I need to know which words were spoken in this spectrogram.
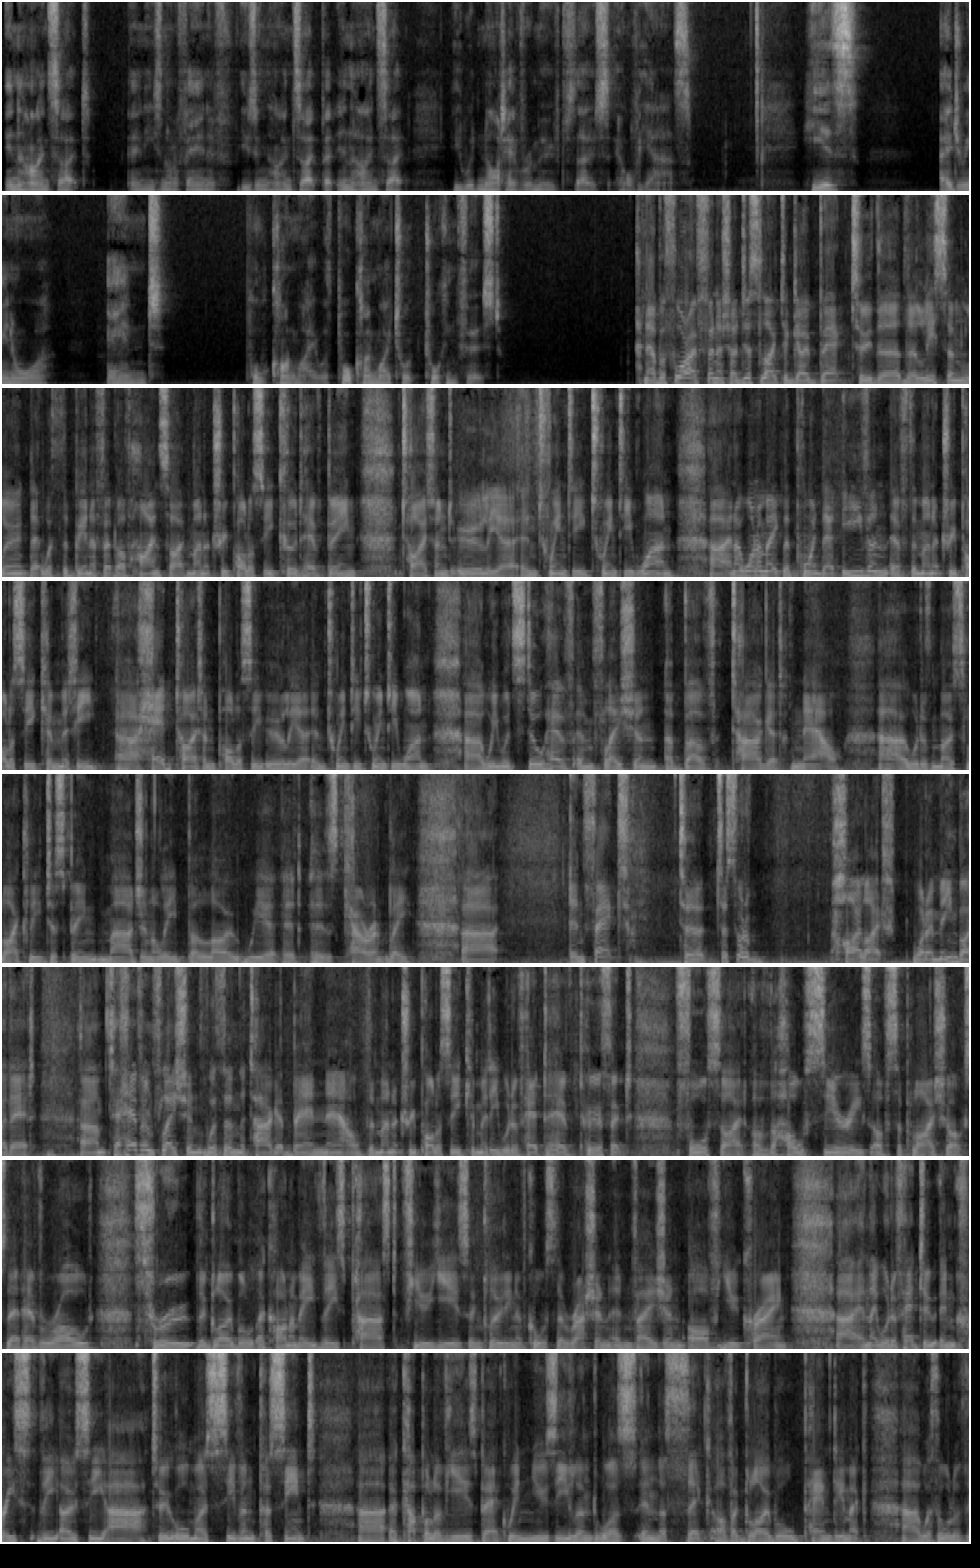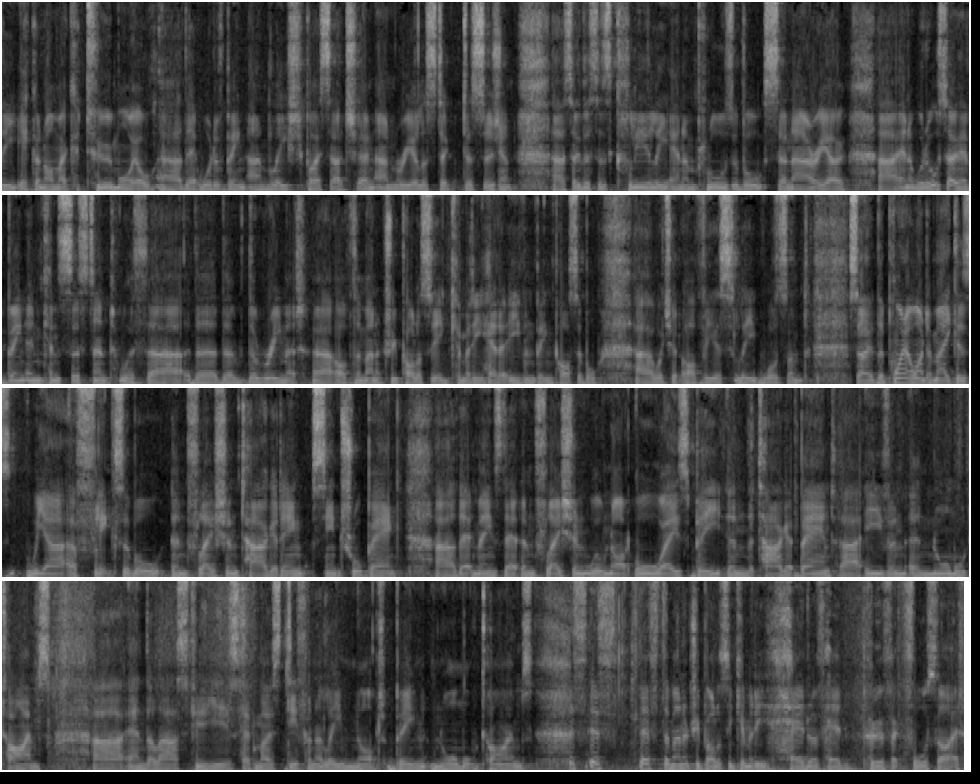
in hindsight, and he's not a fan of using hindsight, but in hindsight, he would not have removed those LVRs. Here's Adrian Orr and Paul Conway, with Paul Conway talk, talking first. Now, before I finish, I'd just like to go back to the, the lesson learnt that, with the benefit of hindsight, monetary policy could have been tightened earlier in 2021. Uh, and I want to make the point that even if the Monetary Policy Committee uh, had tightened policy earlier in 2021, uh, we would still have inflation above target now. Uh, it would have most likely just been marginally below where it is currently. Uh, in fact, to, to sort of highlight what I mean by that. Um, to have inflation within the target band now, the Monetary Policy Committee would have had to have perfect foresight of the whole series of supply shocks that have rolled through the global economy these past few years, including, of course, the Russian invasion of Ukraine. Uh, and they would have had to increase the OCR to almost 7% uh, a couple of years back when New Zealand was in the thick of a global pandemic uh, with all of the economic turmoil uh, that would have been unleashed by such an unrealistic decision. Uh, so, this is clearly an implausible scenario, uh, and it would also have been inconsistent with uh, the, the, the, remit of the Monetary Policy Committee had it even been possible, which it obviously wasn't. So, the point I want to make is we are a flexible inflation targeting central bank. Uh, that means that inflation will not always be in the target band, uh, even in normal times. Uh, and the last few years have most definitely not been normal times. If, if, if the Monetary Policy Committee had have had perfect foresight,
